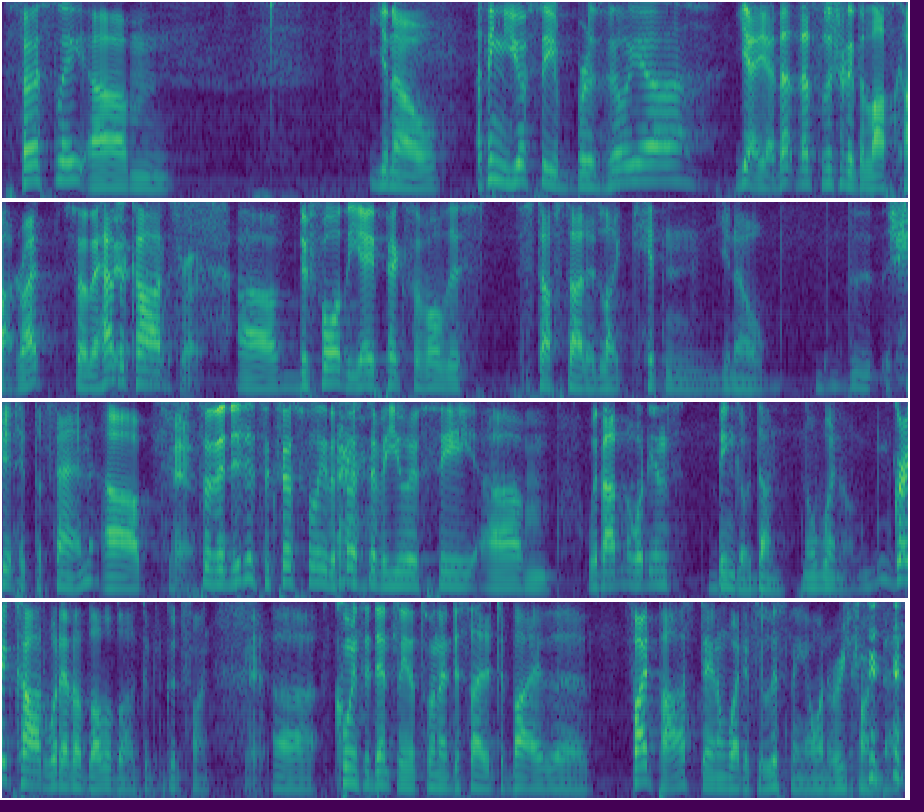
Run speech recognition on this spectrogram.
firstly, um, you know, I think UFC Brasilia. Yeah, yeah, that, that's literally the last card, right? So they had Yeah, the card that's right. uh, before the apex of all this stuff started, like hitting, you know, the shit hit the fan. Uh, Yeah. So they did it successfully. The first ever UFC um, without an audience. Bingo, done. No bueno. Great card, whatever. Blah blah blah. Good, good fun. Yeah. Uh, coincidentally, that's when I decided to buy the Fight Pass. Dana White, if you're listening, I want a refund back.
